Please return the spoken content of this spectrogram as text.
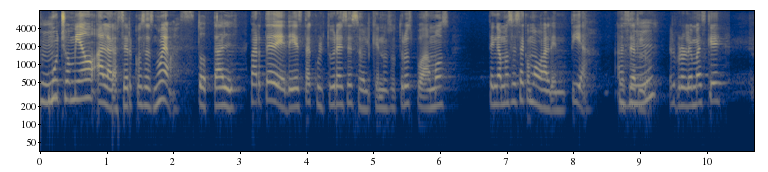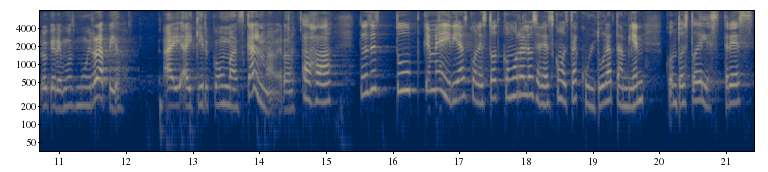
mucho miedo al hacer cosas nuevas. Total. Parte de, de, esta cultura es eso, el que nosotros podamos, tengamos esa como valentía a hacerlo. El problema es que lo queremos muy rápido. Hay, hay que ir con más calma, ¿verdad? Ajá. Entonces, ¿tú qué me dirías con esto? ¿Cómo relacionarías como esta cultura también con todo esto del estrés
